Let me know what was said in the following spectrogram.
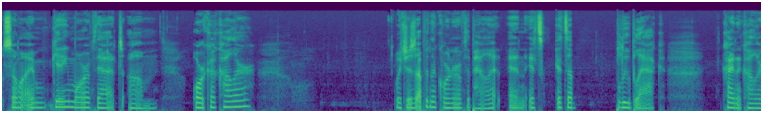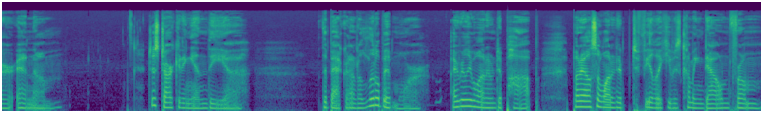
So I'm getting more of that um, orca color, which is up in the corner of the palette, and it's it's a blue black kind of color, and um, just darkening in the uh, the background a little bit more. I really want him to pop, but I also wanted him to feel like he was coming down from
